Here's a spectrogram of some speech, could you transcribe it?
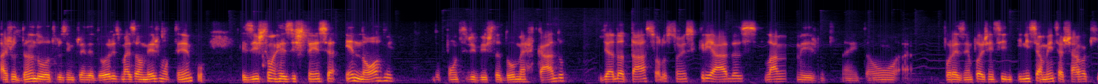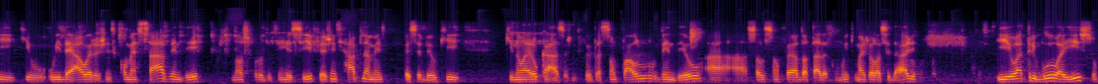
ajudando outros empreendedores, mas ao mesmo tempo existe uma resistência enorme do ponto de vista do mercado de adotar soluções criadas lá mesmo. Né? Então, por exemplo, a gente inicialmente achava que, que o, o, ideal era a gente começar a vender nosso produto em Recife, a gente rapidamente percebeu que, que não era o caso. A gente foi para São Paulo, vendeu, a, a solução foi adotada com muito mais velocidade, e eu atribuo a isso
